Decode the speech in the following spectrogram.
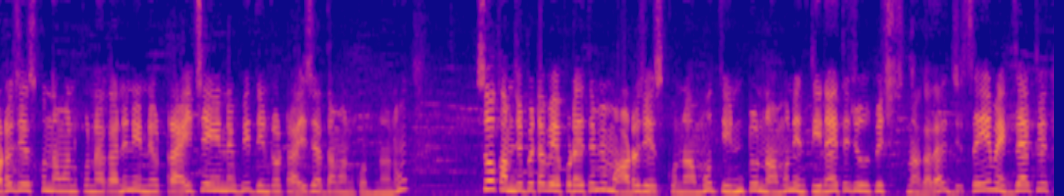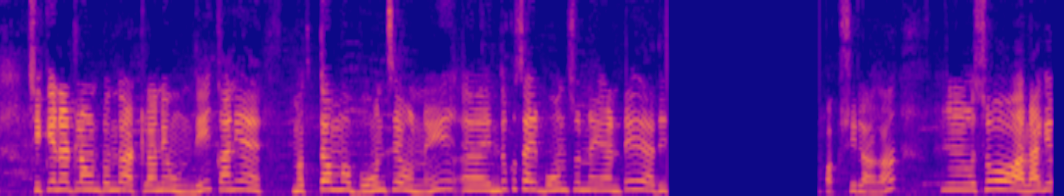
ఆర్డర్ చేసుకుందాం అనుకున్నా కానీ నేను ట్రై చేయనివి దీంట్లో ట్రై చేద్దాం అనుకుంటున్నాను. సో కంజపిట్ట వేపుడు అయితే మేము ఆర్డర్ చేసుకున్నాము తింటున్నాము. నేను తినైతే చూపిస్తున్నా కదా సేమ్ ఎగ్జాక్ట్లీ చికెన్ ఎట్లా ఉంటుందో అట్లానే ఉంది. కానీ మొత్తం బోన్సే ఉన్నాయి. ఎందుకు సైడ్ బోన్స్ ఉన్నాయి అంటే అది పక్షిలాగా. సో అలాగే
